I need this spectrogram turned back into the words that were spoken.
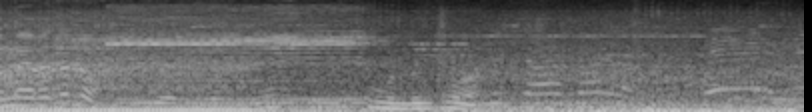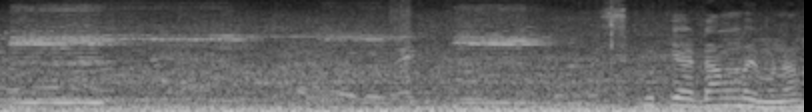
Lumayan betul tuh. Bay menang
